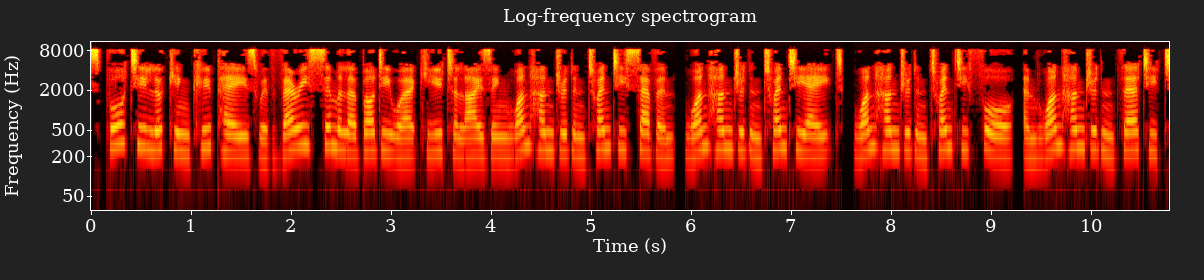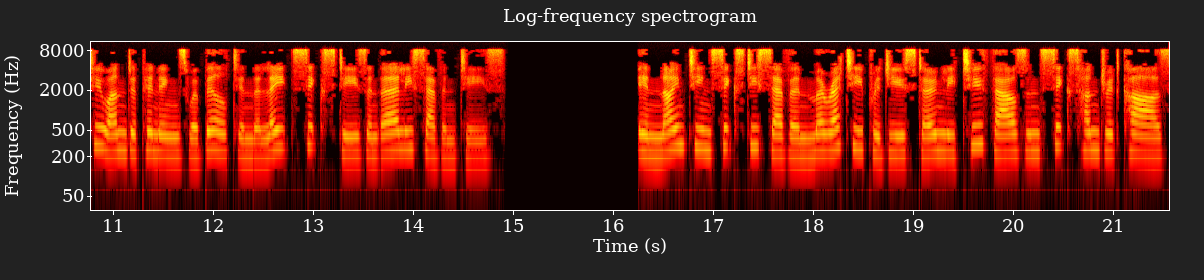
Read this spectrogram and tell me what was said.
Sporty-looking coupes with very similar bodywork utilizing 127, 128, 124, and 132 underpinnings were built in the late 60s and early 70s. In 1967 Moretti produced only 2,600 cars,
